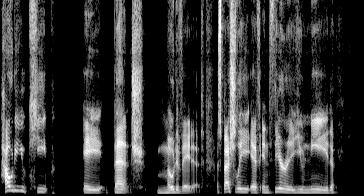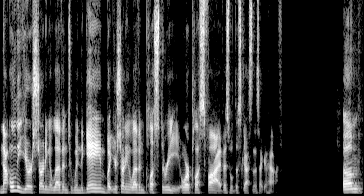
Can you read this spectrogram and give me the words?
how do you keep a bench motivated, especially if in theory you need not only your starting 11 to win the game, but your starting 11 plus three or plus five, as we'll discuss in the second half? Um,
